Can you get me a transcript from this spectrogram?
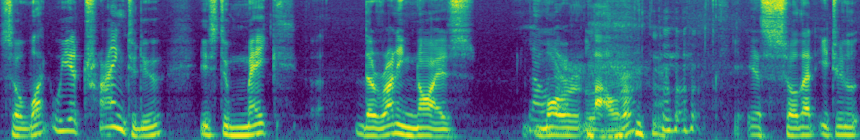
So what we are trying to do is to make uh, the running noise Louder. more louder, yes, so that it will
